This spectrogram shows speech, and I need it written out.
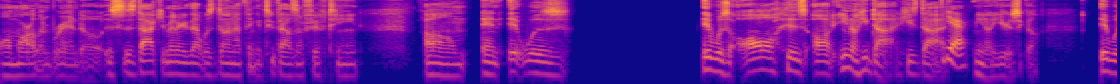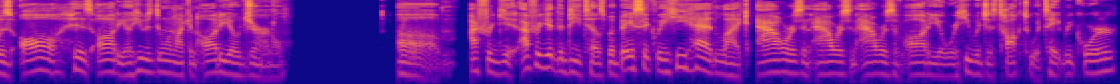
on Marlon Brando. It's this documentary that was done, I think, in 2015. Um, and it was it was all his audio. You know, he died. He's died. Yeah. You know, years ago. It was all his audio. He was doing like an audio journal. Um, I forget, I forget the details, but basically he had like hours and hours and hours of audio where he would just talk to a tape recorder.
